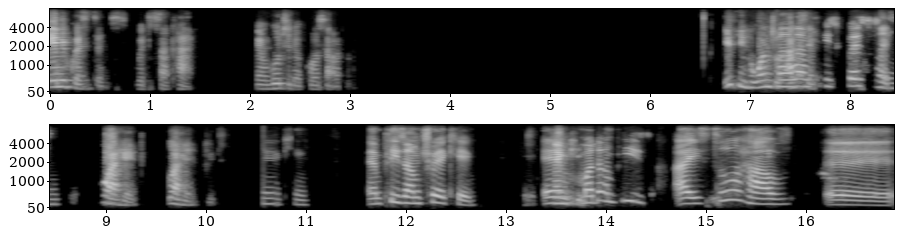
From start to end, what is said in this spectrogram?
Any questions with Sakai? Then go to the course outline. If you want to Madam, ask please question. go ahead. Go ahead, please. Thank you. And please, I'm Chueke. Thank Um, you. Madam, please, I still have uh,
